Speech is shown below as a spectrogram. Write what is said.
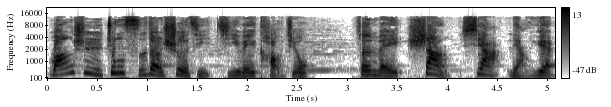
王氏宗祠的设计极为考究，分为上下两院，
